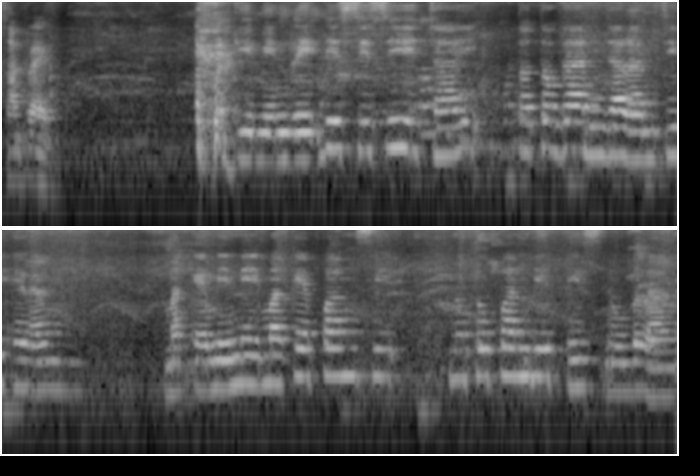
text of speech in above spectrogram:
sampai Kimindri di sisi cai totogan jalan Ciherang make mini make pangsi nutupan bitis nu belang.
